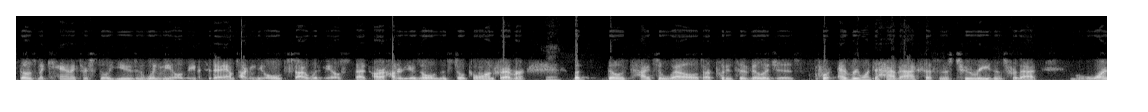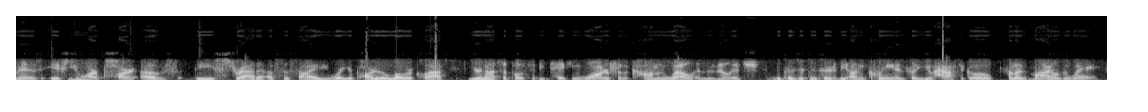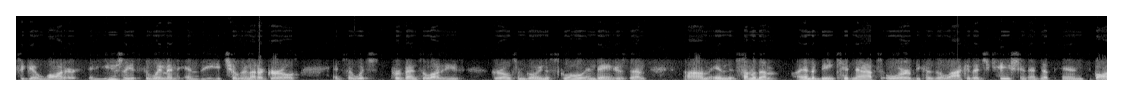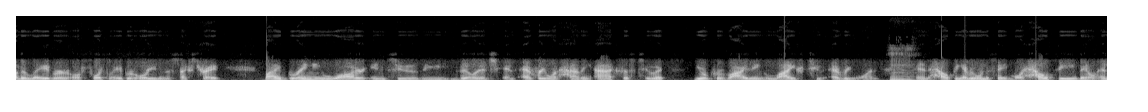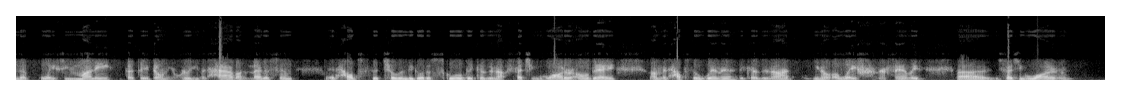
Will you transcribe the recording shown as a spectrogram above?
those mechanics are still used in windmills even today. I'm talking the old style windmills that are 100 years old and still go on forever. Yeah. But those types of wells are put into villages for everyone to have access, and there's two reasons for that. One is if you are part of the strata of society where you're part of the lower class, you're not supposed to be taking water for the common well in the village because you're considered to be unclean. And so you have to go sometimes miles away to get water. And usually it's the women and the children that are girls. And so which prevents a lot of these girls from going to school, endangers them. Um, and some of them end up being kidnapped or because of the lack of education end up in bonded labor or forced labor or even the sex trade. By bringing water into the village and everyone having access to it, you're providing life to everyone hmm. and helping everyone to stay more healthy. They don't end up wasting money that they don't really even have on medicine. It helps the children to go to school because they're not fetching water all day. Um, it helps the women because they're not, you know, away from their families uh, fetching water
